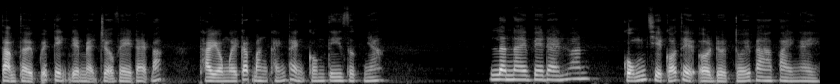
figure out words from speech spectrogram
tạm thời quyết định để mẹ trở về Đài Bắc, thay ông ấy cắt băng khánh thành công ty dược nha. Lần này về Đài Loan, cũng chỉ có thể ở được tối ba vài ngày.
